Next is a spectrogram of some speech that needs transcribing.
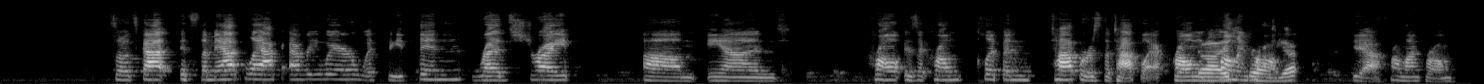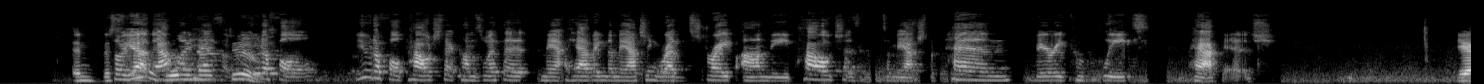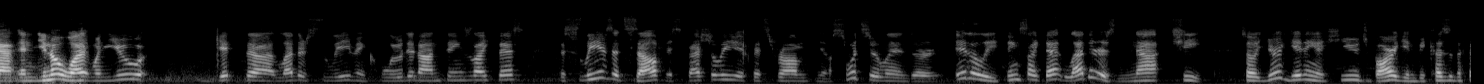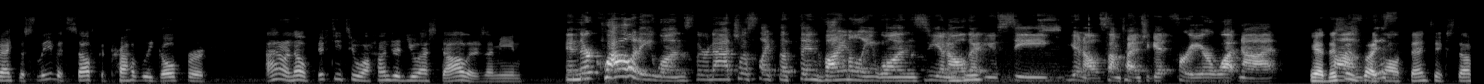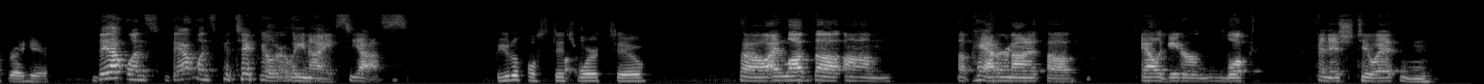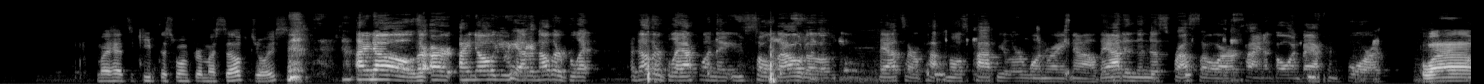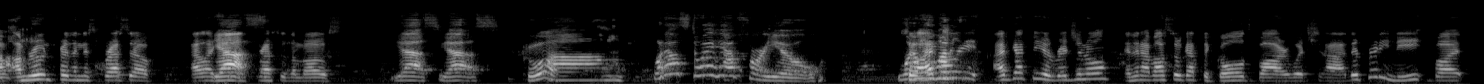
So it's got it's the matte black everywhere with the thin red stripe, um, and chrome is a chrome clip and top or is the top black chrome uh, chrome and chrome, chrome. Yeah, chrome on chrome. And so yeah, that really one has a beautiful beautiful pouch that comes with it, having the matching red stripe on the pouch is to match the pen. Very complete package. Yeah, and you know what? When you get the leather sleeve included on things like this, the sleeves itself, especially if it's from you know Switzerland or Italy, things like that, leather is not cheap. So you're getting a huge bargain because of the fact the sleeve itself could probably go for, I don't know, fifty to hundred U.S. dollars. I mean, and they're quality ones. They're not just like the thin vinyl ones, you know, mm-hmm. that you see. You know, sometimes you get free or whatnot. Yeah, this um, is like this, authentic stuff right here. That one's that one's particularly nice. Yes. Beautiful stitch work too. So I love the um the pattern on it, the alligator look finish to it and might have to keep this one for myself, Joyce. I know. There are I know you had another black another black one that you sold out of. That's our po- most popular one right now. That and the Nespresso are kind of going back and forth. Wow, I'm rooting for the Nespresso. I like yes. the Nespresso the most. Yes, yes. Cool. Um, what else do I have for you? What so I've want... only, I've got the original, and then I've also got the gold bar, which uh, they're pretty neat. But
